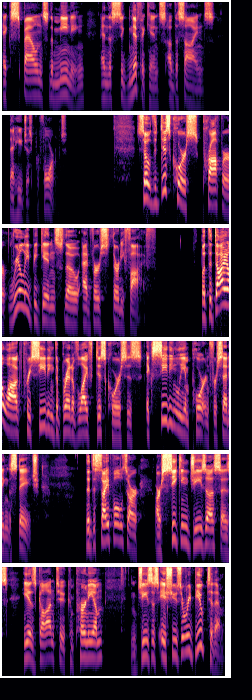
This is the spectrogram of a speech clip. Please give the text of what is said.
expounds the meaning and the significance of the signs that he just performed. So the discourse proper really begins, though, at verse 35. But the dialogue preceding the bread of life discourse is exceedingly important for setting the stage. The disciples are, are seeking Jesus as he has gone to Capernaum, and Jesus issues a rebuke to them.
